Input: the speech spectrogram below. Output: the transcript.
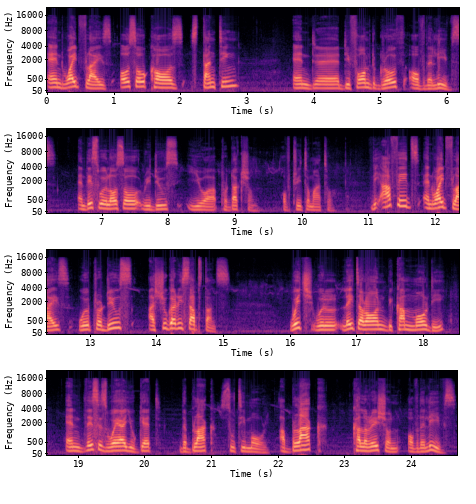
and whiteflies also cause stunting and uh, deformed growth of the leaves. And this will also reduce your production of tree tomato. The aphids and whiteflies will produce a sugary substance which will later on become moldy and this is where you get the black sooty mold, a black coloration of the leaves.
